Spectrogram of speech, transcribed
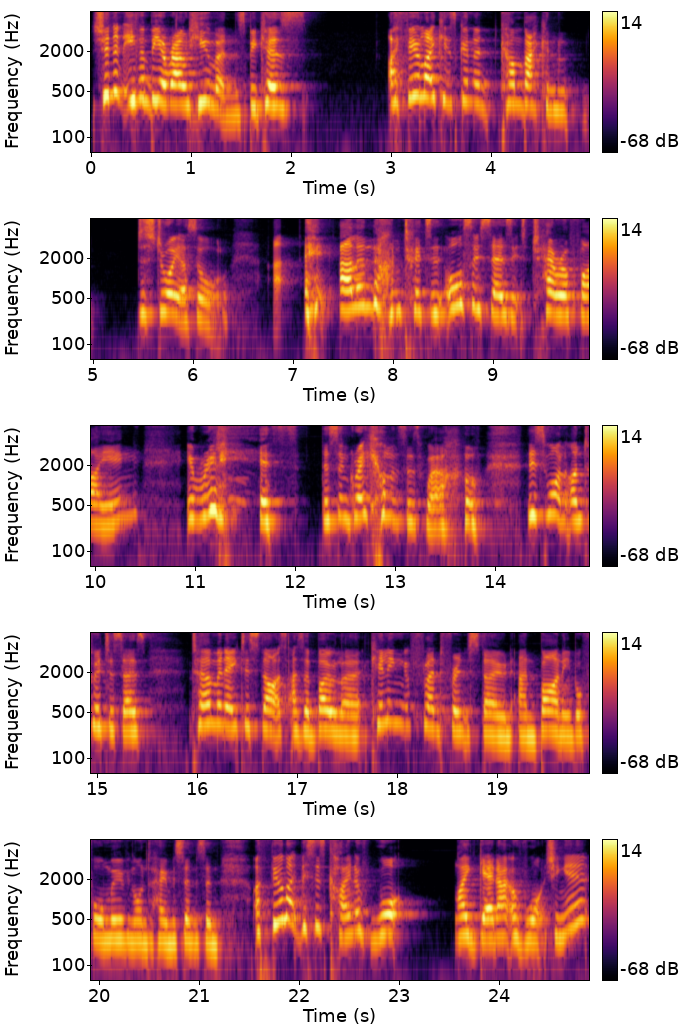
shouldn't even be around humans because I feel like it's going to come back and destroy us all. Alan on Twitter also says it's terrifying. It really is. There's some great comments as well. this one on Twitter says, Terminator starts as a bowler, killing Fred Flintstone and Barney before moving on to Homer Simpson. I feel like this is kind of what I get out of watching it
